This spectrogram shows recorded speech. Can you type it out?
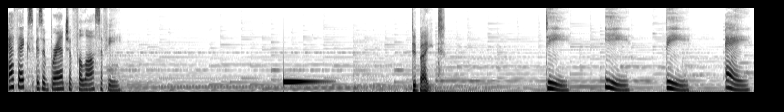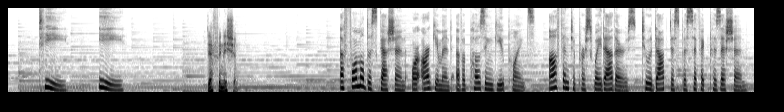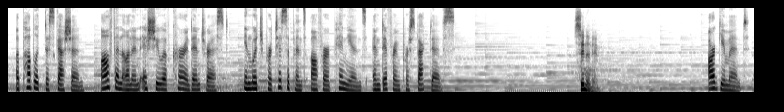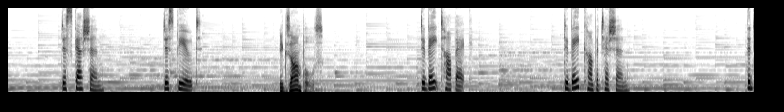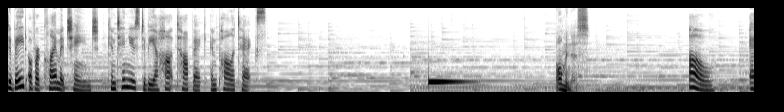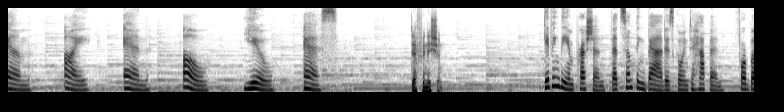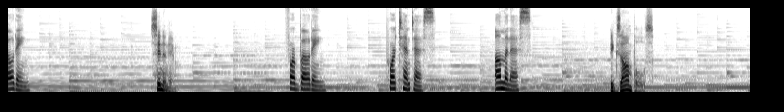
Ethics is a branch of philosophy. Debate. D. E. B. A. T. E. Definition. A formal discussion or argument of opposing viewpoints, often to persuade others to adopt a specific position, a public discussion, often on an issue of current interest, in which participants offer opinions and differing perspectives. Synonym. Argument. Discussion. Dispute. Examples. Debate topic. Debate competition The debate over climate change continues to be a hot topic in politics. Ominous. O M I N O U S. Definition. Giving the impression that something bad is going to happen, foreboding. Synonym Foreboding, Portentous, Ominous. Examples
